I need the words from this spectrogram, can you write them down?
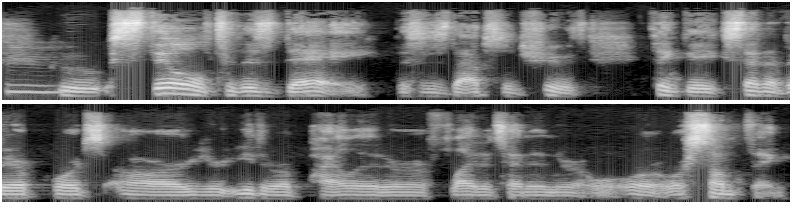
who, mm. who still to this day, this is the absolute truth, think the extent of airports are you're either a pilot or a flight attendant or or, or something,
